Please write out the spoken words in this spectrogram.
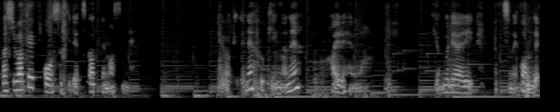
私は結構好きで使ってますね。というわけでね、布巾がね、入れへんわ。無理やり詰め込んで。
